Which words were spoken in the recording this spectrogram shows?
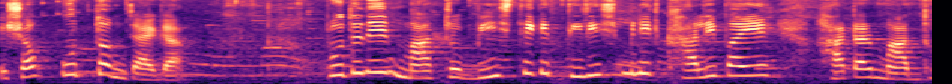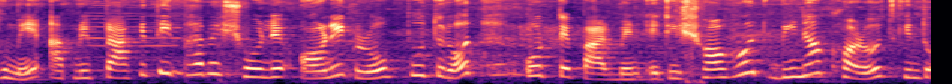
এসব উত্তম জায়গা। প্রতিদিন মাত্র বিশ থেকে তিরিশ মিনিট খালি পায়ে হাঁটার মাধ্যমে আপনি প্রাকৃতিকভাবে শরীরে অনেক রোগ প্রতিরোধ করতে পারবেন। এটি সহজ, বিনা খরচ, কিন্তু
